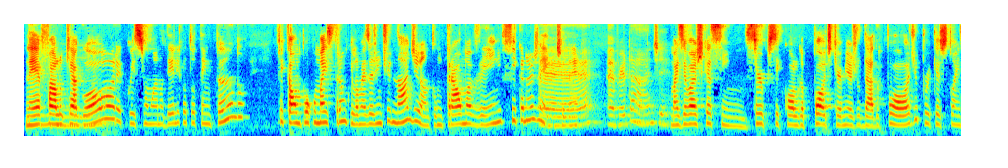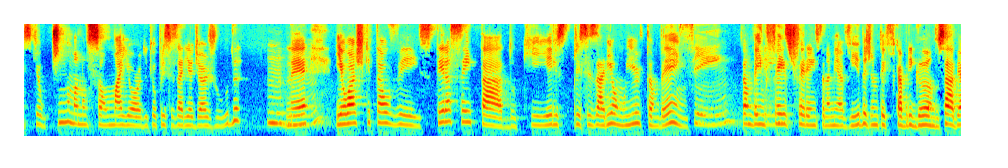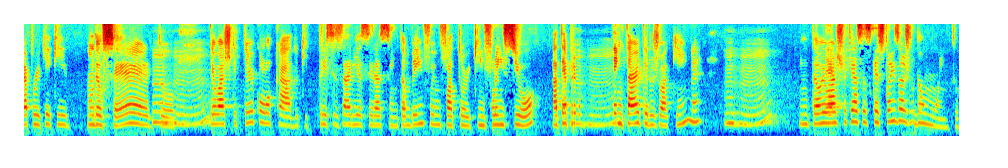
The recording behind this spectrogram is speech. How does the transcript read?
Né? Uhum. Falo que agora, com esse um ano dele, que eu estou tentando ficar um pouco mais tranquila, mas a gente não adianta, um trauma vem e fica na gente, é, né? É verdade. Mas eu acho que assim, ser psicóloga pode ter me ajudado, pode, por questões que eu tinha uma noção maior do que eu precisaria de ajuda. Uhum. Né? E eu acho que talvez ter aceitado que eles precisariam ir também, sim, também sim. fez diferença na minha vida, de não ter que ficar brigando, sabe? Ah, por que, que não deu certo? Uhum. Então, eu acho que ter colocado que precisaria ser assim também foi um fator que influenciou, até para uhum. tentar ter o Joaquim, né? Uhum. Então, eu É. acho que essas questões ajudam muito.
